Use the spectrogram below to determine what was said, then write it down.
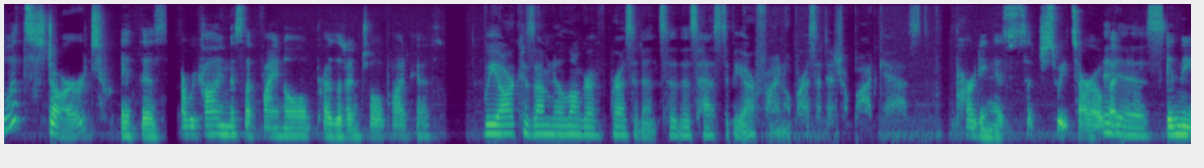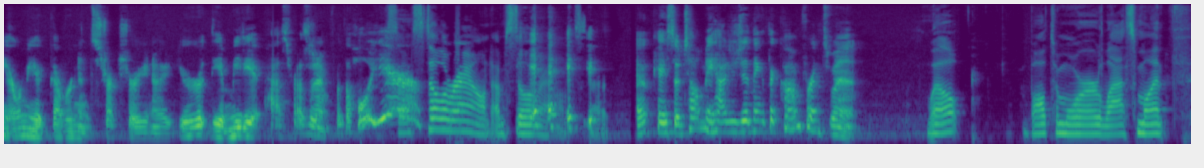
let's start at this. Are we calling this the final presidential podcast? We are because I'm no longer president, so this has to be our final presidential podcast. Parting is such sweet sorrow, it but is. in the Urmia governance structure, you know, you're the immediate past president for the whole year. So I'm still around. I'm still Yay. around. So. Okay, so tell me, how did you think the conference went? Well, Baltimore last month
